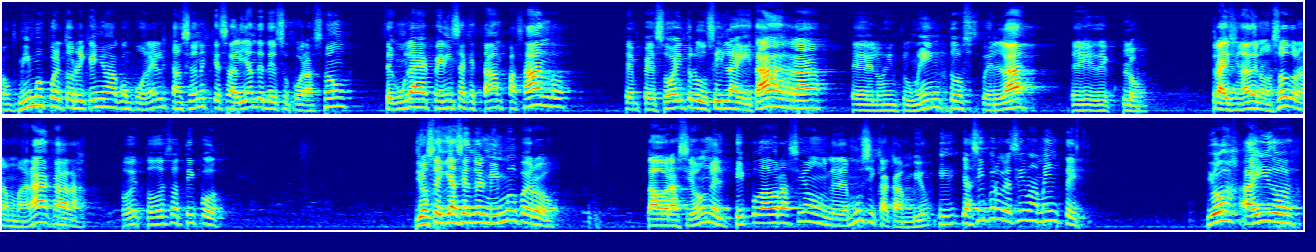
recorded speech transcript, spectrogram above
los mismos puertorriqueños a componer canciones que salían desde su corazón, según las experiencias que estaban pasando. Se empezó a introducir la guitarra, eh, los instrumentos, ¿verdad? Eh, de los tradicionales de nosotros, las maracas, todo, todo esos tipos. Dios seguía siendo el mismo, pero la adoración, el tipo de adoración, la música cambió. y así progresivamente Dios ha ido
